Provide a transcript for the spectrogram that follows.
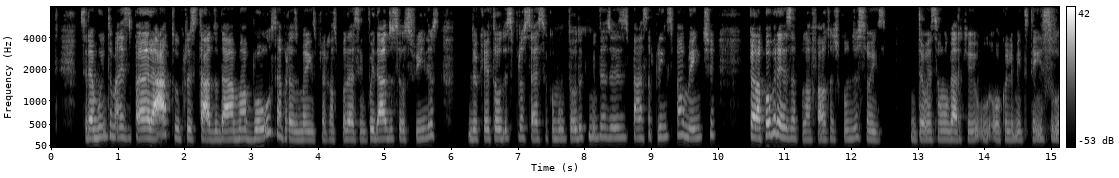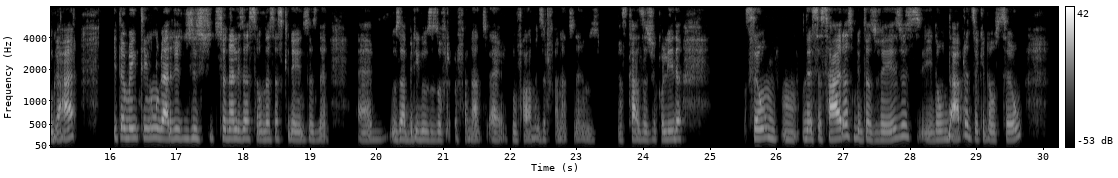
Seria muito mais barato para o Estado dar uma bolsa para as mães para que elas pudessem cuidar dos seus filhos do que todo esse processo como um todo que muitas vezes passa principalmente pela pobreza, pela falta de condições. Então esse é um lugar que o, acolhimento tem esse lugar e também tem um lugar de desinstitucionalização dessas crianças, né? É, os abrigos, os orfanatos, é, não falar mais orfanatos, né? As casas de acolhida são necessárias muitas vezes e não dá para dizer que não são,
